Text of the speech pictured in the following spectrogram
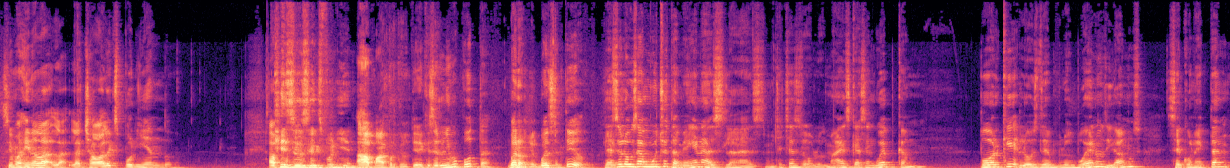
Se imagina la, la, la chavala exponiendo. Ah, Qué sucio exponiendo. Ah, ma, porque no tiene que ser un hijo puta. Bueno, en el buen sentido. Eso lo usan mucho también en las, las muchachas o los maes que hacen webcam. Porque los de los buenos, digamos, se conectan.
